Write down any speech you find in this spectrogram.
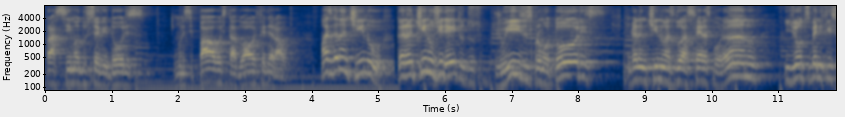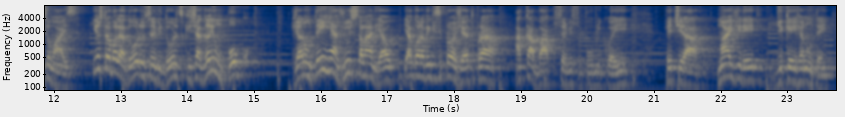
para cima dos servidores municipal, estadual e federal. mas garantindo, garantindo os direitos dos juízes, promotores, garantindo as duas férias por ano e de outros benefícios mais. E os trabalhadores, os servidores que já ganham um pouco, já não tem reajuste salarial e agora vem com esse projeto para acabar com o serviço público aí, retirar mais direito de quem já não tem.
